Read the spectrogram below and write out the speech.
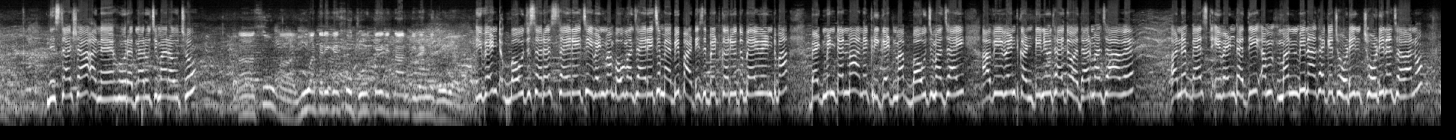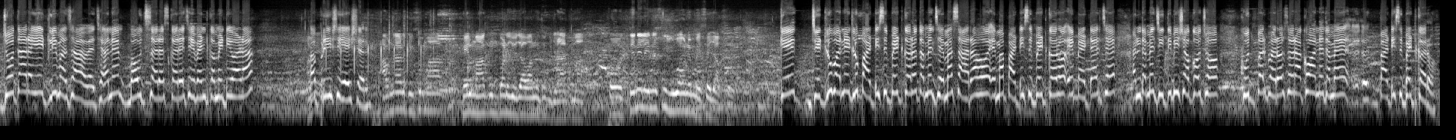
નિષ્ઠા શાહ અને હું રત્નારુચિમાં રહું છું. શું યુવા તરીકે શું જો કેવી રીતના આ ઇવેન્ટને જોઈ રહ્યા છો? ઇવેન્ટ બહુ જ સરસ થઈ રહી છે. ઇવેન્ટમાં બહુ મજા આવી રહી છે. મેં બી પાર્ટિસિપેટ કર્યું હતું બે ઇવેન્ટમાં બેડમિન્ટનમાં અને ક્રિકેટમાં બહુ જ મજા આવી. આવી ઇવેન્ટ કન્ટિન્યુ થાય તો વધારે મજા આવે. અને બેસ્ટ ઇવેન્ટ હતી. આમ મન બી ના થાય કે છોડી, છોડીને જવાનું. જોતા રહીએ એટલી મજા આવે છે. અને બહુ જ સરસ કરે છે ઇવેન્ટ કમિટીવાળા અપ્રિસિએશન આવનાર દિવસોમાં ખેલ મહાકુંભ પણ યોજાવાનું છે ગુજરાતમાં. તો તેને લઈને શું યુવાઓને મેસેજ આપશો? કે જેટલું બને એટલું પાર્ટિસિપેટ કરો. તમે જેમાં સારા હો એમાં પાર્ટિસિપેટ કરો. એ બેટર છે. અને તમે જીતી બી શકો છો. ખુદ પર ભરોસો રાખો અને તમે પાર્ટિસિપેટ કરો.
